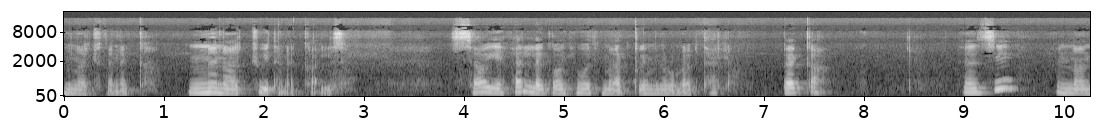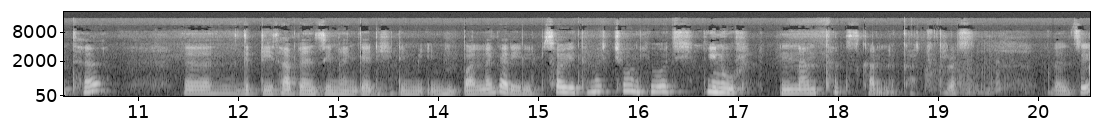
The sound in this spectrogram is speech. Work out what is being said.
ምናችሁ ተነካ? ምናችሁ የተነካለ ሰው ሰው የፈለገውን ህይወት መርጦ የመኖር መብት አለው። በቃ እዚህ እናንተ ግዴታ በዚህ መንገድ ይሂድ የሚባል ነገር የለም። ሰው የተመቸውን ህይወት ይኑር እናንተን እስካልነካችሁ ድረስ። ስለዚህ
